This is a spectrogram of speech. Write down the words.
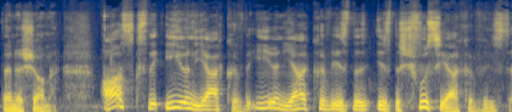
the neshama. Asks the Iyun Yaakov. The Iyun Yaakov is the is the Shvus Yaakov. Is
